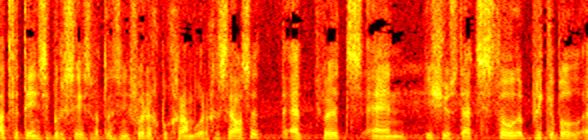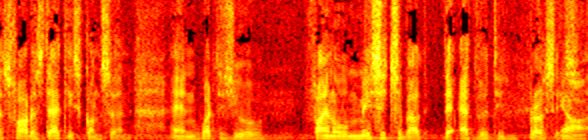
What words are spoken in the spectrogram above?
advertensieproses wat ons in die vorige program oor gesels het, adverts and issues that still applicable as far as that is concerned. And what is your final message about the advertising process? Yeah,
